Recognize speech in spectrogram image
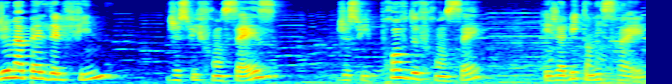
Je m'appelle Delphine, je suis française, je suis prof de français et j'habite en Israël.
